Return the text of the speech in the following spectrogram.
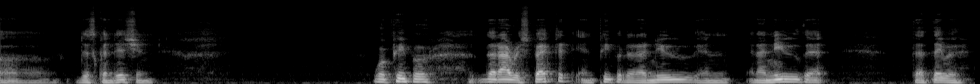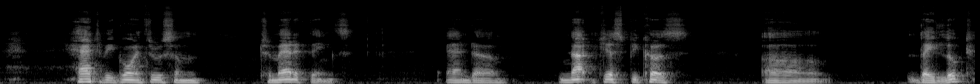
uh, this condition, were people that I respected and people that I knew, and, and I knew that that they were had to be going through some traumatic things, and uh, not just because uh, they looked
